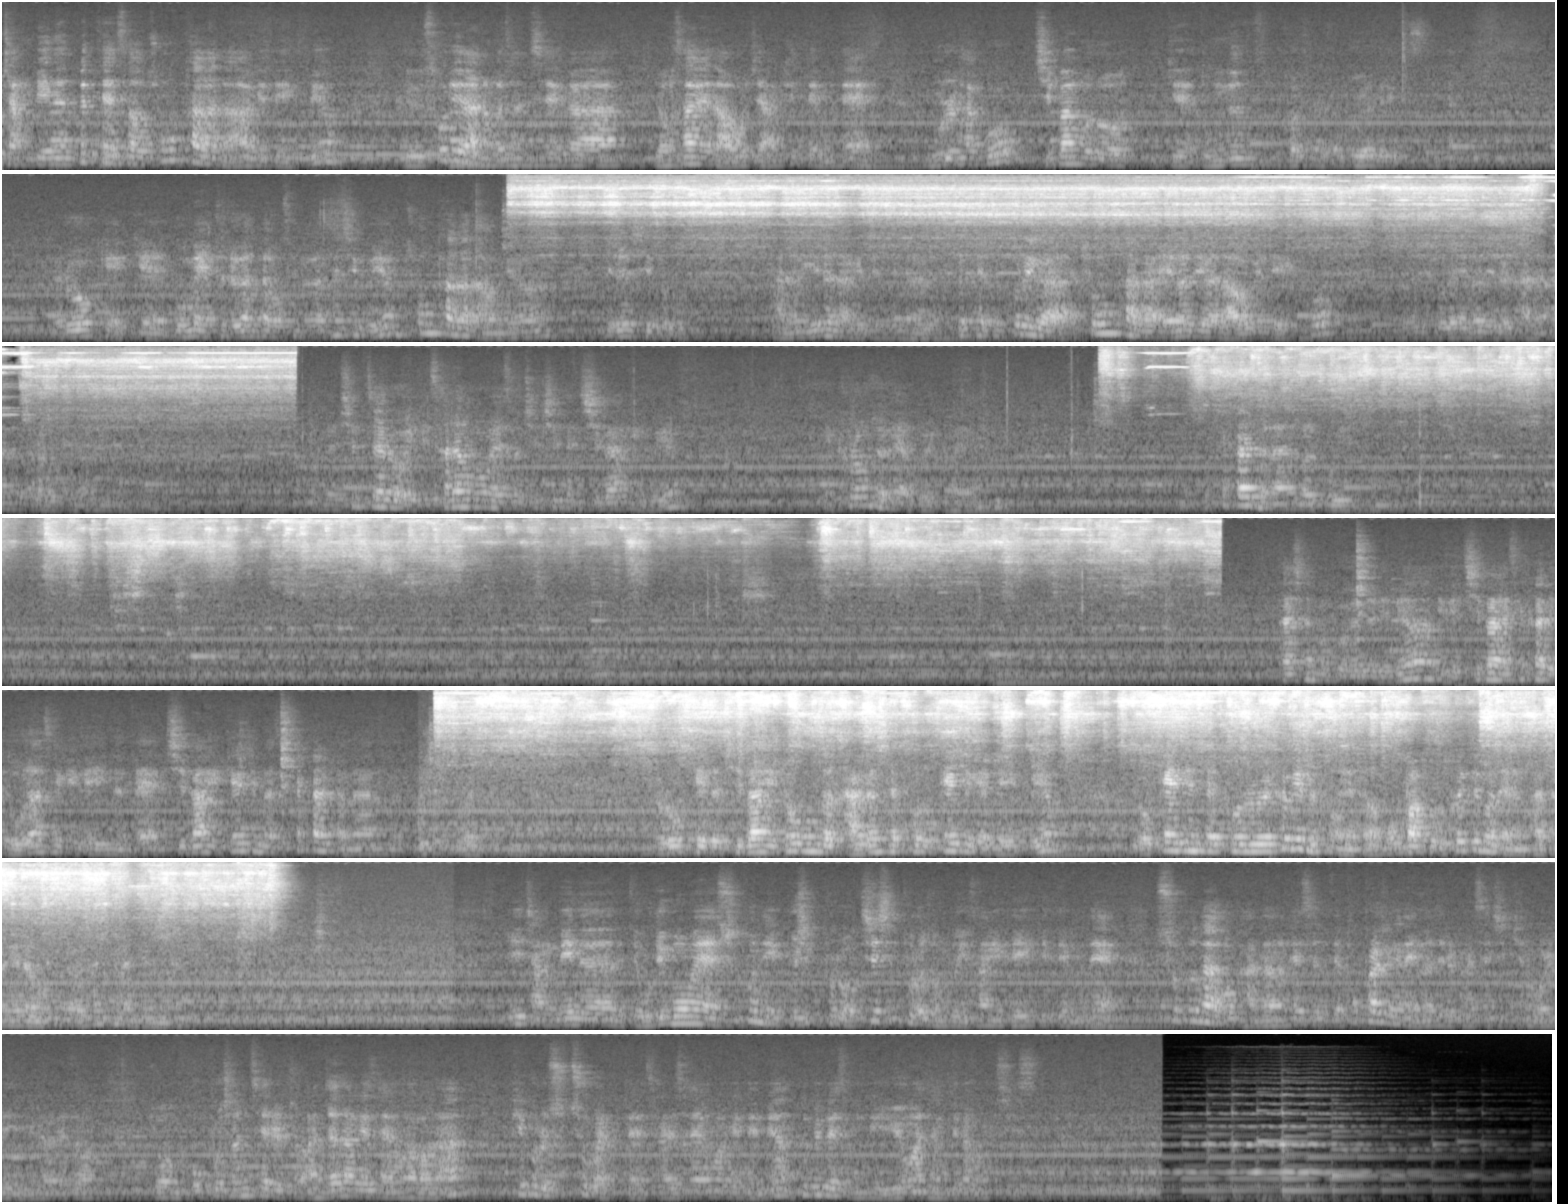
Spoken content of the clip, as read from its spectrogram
이 장비는 끝에서 초음파가 나가게 돼 있고요. 그 소리라는 것 자체가 영상에 나오지 않기 때문에 물하고 지방으로 이렇게 녹는 것을 보여드리겠습니다. 이렇게 이렇게 몸에 들어간다고 생각을 하시고요. 초음파가 나오면 이런 식으로 반응이 일어나게 됩니다. 끝에서 소리가 초음파가 에너지가 나오게 돼 있고 이런 식으로 에너지를 반응하는 거라고 생각합니다. 실제로 이 사령부에서 채취된 지방이고요. 클로저리아 보일 거예요. 색깔 변하는 걸 보이십니다. 다시 한번 보여드리면 이게 지방의 색깔이 노란색이 되어 있는데 지방이 깨지면서 색깔 변화하는 걸 보실 수가 있습니다. 이렇게 해서 지방이 조금 더 작은 세포로 깨지게 되어 있고요. 이 깨진 세포를 흡입을 통해서 몸 밖으로 끄집어내는 과정이라고 생각을 하시면 됩니다. 이 장비는 우리 몸의 수분이 90% 70% 정도 이상이 되어 있기 때문에 수분하고 반응을 했을 때 폭발적인 에너지를 발생시키는 원리입니다. 그래서 좀 복부 전체를 좀 안전하게 사용하거나 피부를 수축할 때 잘 사용하게 되면 흡입에서 굉장히 유용한 장비라고 할 수 있습니다.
